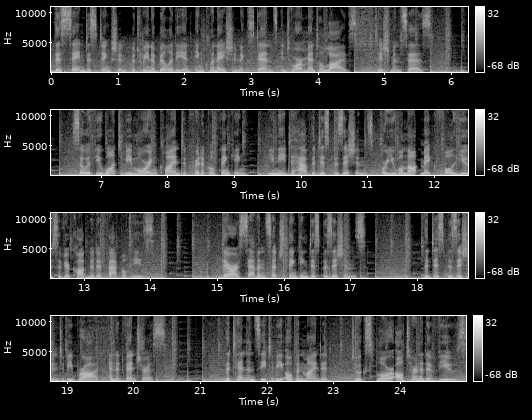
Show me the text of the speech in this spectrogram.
This same distinction between ability and inclination extends into our mental lives, Tishman says. So if you want to be more inclined to critical thinking, you need to have the dispositions or you will not make full use of your cognitive faculties. There are seven such thinking dispositions. The disposition to be broad and adventurous the tendency to be open minded, to explore alternative views,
